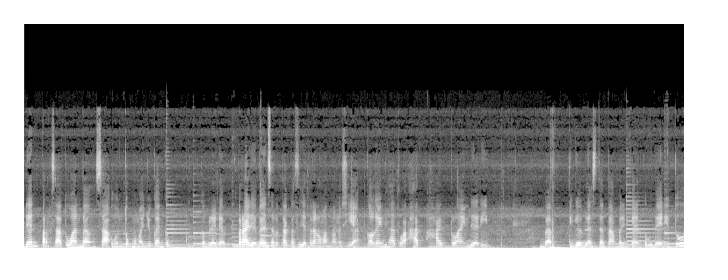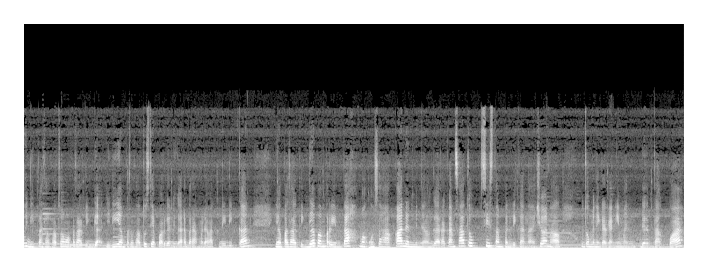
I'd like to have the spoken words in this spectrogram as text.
dan persatuan bangsa untuk memajukan ke keberada peradaban serta kesejahteraan umat manusia. Kalau yang di headline dari bab 13 tentang pendidikan dan kebudayaan itu di pasal 1 sama pasal 3. Jadi yang pasal 1 setiap warga negara berhak mendapat pendidikan, yang pasal 3 pemerintah mengusahakan dan menyelenggarakan satu sistem pendidikan nasional untuk meningkatkan iman dan takwa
